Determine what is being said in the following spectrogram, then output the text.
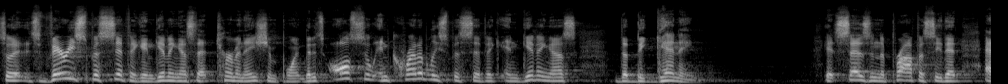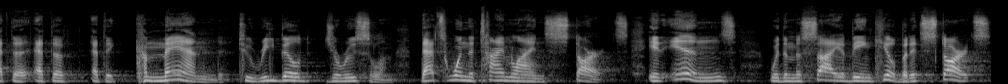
So it's very specific in giving us that termination point, but it's also incredibly specific in giving us the beginning. It says in the prophecy that at the, at the, at the command to rebuild Jerusalem, that's when the timeline starts. It ends with the Messiah being killed, but it starts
